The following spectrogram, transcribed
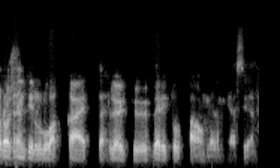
prosentin luokkaa, että löytyy veritulppaongelmia siellä.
